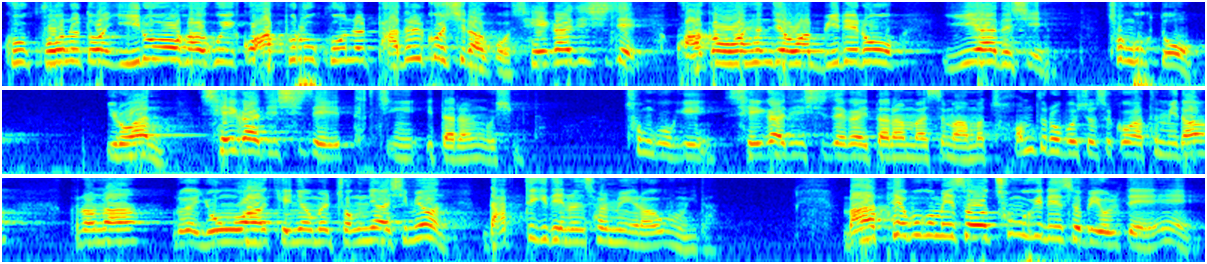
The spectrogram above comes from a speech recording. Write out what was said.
그 구원을 또한 이루어가고 있고 앞으로 구원을 받을 것이라고 세 가지 시제 과거와 현재와 미래로 이해하듯이 천국도 이러한 세 가지 시제의 특징이 있다는 것입니다. 천국이 세 가지 시제가 있다는 말씀 아마 처음 들어보셨을 것 같습니다. 그러나 우리가 용어와 개념을 정리하시면 납득이 되는 설명이라고 봅니다. 마태복음에서 천국에 대해서 배울 때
